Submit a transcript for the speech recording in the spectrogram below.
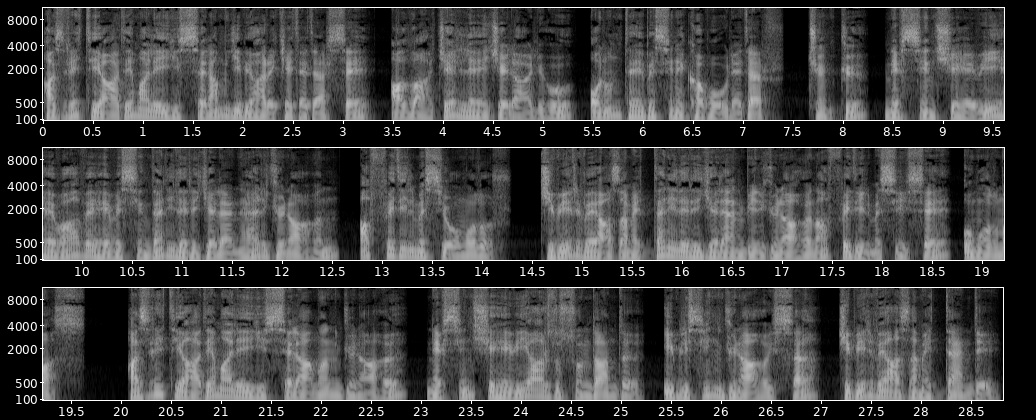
Hazreti Adem aleyhisselam gibi hareket ederse Allah Celle Celaluhu onun tevbesini kabul eder. Çünkü nefsin şehevi heva ve hevesinden ileri gelen her günahın affedilmesi umulur. Kibir ve azametten ileri gelen bir günahın affedilmesi ise umulmaz. Hazreti Adem aleyhisselamın günahı nefsin şehevi arzusundandı. İblisin günahı ise kibir ve azamettendi.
